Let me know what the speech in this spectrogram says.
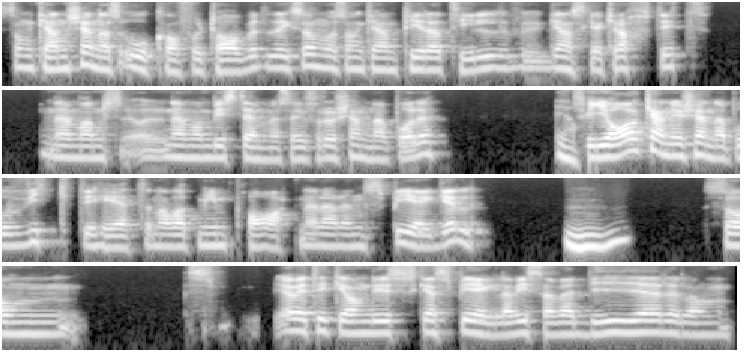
som kan kjennes okomfortabelt liksom og som kan pirre til ganske kraftig når man, när man bestemmer seg for å kjenne på det. Ja. För jag kan ju känna på viktigheten av att min partner är en spegel. Mm. Som, jag vet inte om det ska spegla vissa värdier eller om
